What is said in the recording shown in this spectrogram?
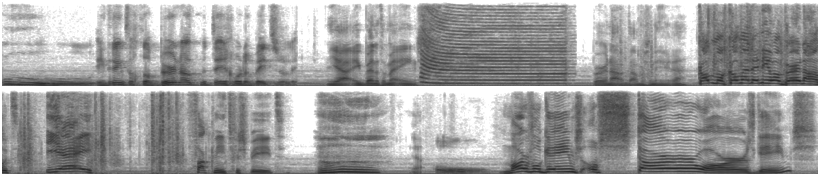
Oeh, ik denk toch dat Burnout me tegenwoordig beter zou liggen. Ja, ik ben het ermee eens. Burnout, dames en heren. Kom nog, kom met een nieuwe Burnout! Yay! Fuck Need for Speed. Oh, Marvel games of Star Wars games?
